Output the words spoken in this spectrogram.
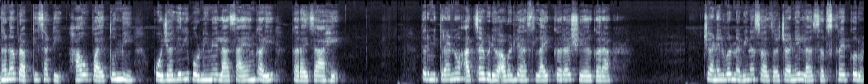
धनप्राप्तीसाठी हा उपाय तुम्ही कोजागिरी पौर्णिमेला सायंकाळी करायचा आहे. तर मित्रांनो आजचा व्हिडिओ आवडल्यास लाईक करा शेअर करा. चॅनेलवर नवीन असाल तर चॅनेलला सबस्क्राईब करून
